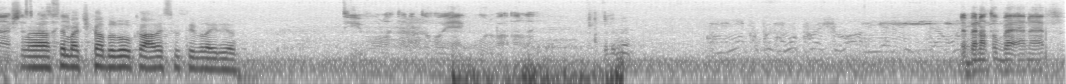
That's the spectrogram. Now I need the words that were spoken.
1.6. No, já jsem mačkal blbou klávesu, ty vole idiot. Ty vole, tady toho je, kurva, ale. Jdeme. Jdeme na to BNF.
